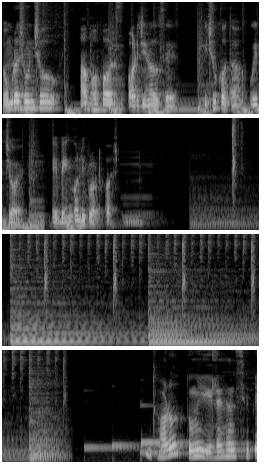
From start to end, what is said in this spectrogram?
তোমরা শুনছো আব হপার্স অরিজিনালসে কিছু কথা with Joy a Bengali broadcast ধরো তুমি রিলেশনশিপে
